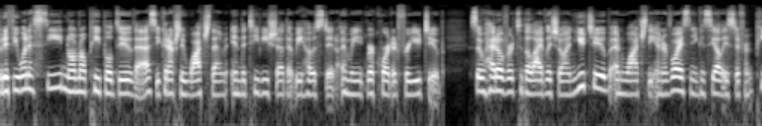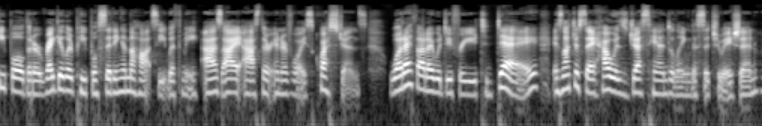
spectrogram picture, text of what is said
But if you want to see normal people do this, you can actually watch them in the TV show that we hosted and we recorded for YouTube. So head over to the Lively Show on YouTube and watch The Inner Voice, and you can see all these different people that are regular people sitting in the hot seat with me as I ask their inner voice questions. What I thought I would do for you today is not just say, How is Jess handling the situation?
